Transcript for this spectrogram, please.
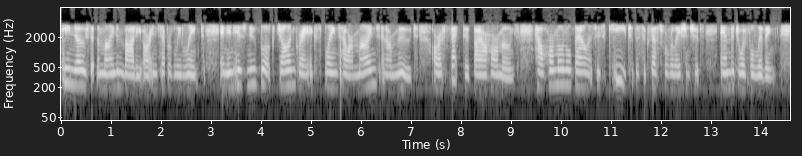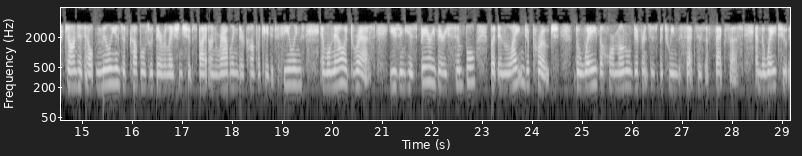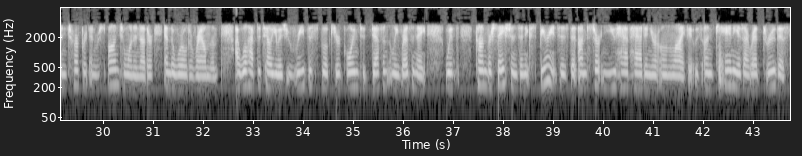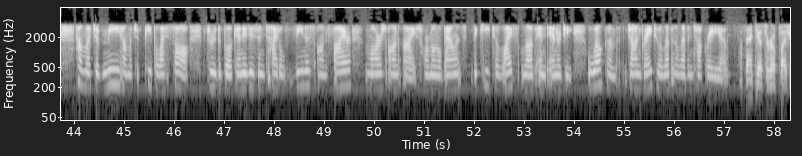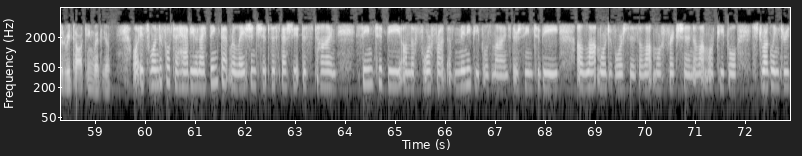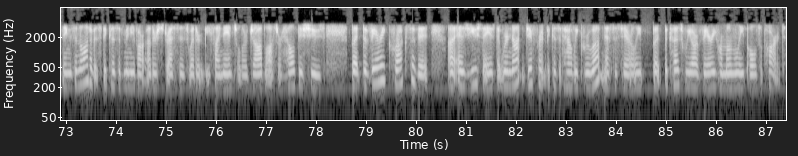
He knows that the mind and body are inseparably linked, and in his new book, John Gray explains how our minds and our moods are affected by our hormones, how hormonal balance is key to the successful relationships and the joyful living. John has helped millions of couples with their relationships by unraveling their complicated feelings and will now address, using his very, very simple but enlightened approach, the way the hormonal differences between the sexes affects us and the way to interpret and respond to one another and the world around them. I will have to tell you, as you read this book, you're going to definitely resonate with conversations and experiences that I'm certain you have had in your own life. It was uncanny as I read through this how much of me, how much of people I saw through the book, and it is entitled Venus on Fire, Mars on Ice Hormonal Balance, the Key to Life, Love, and Energy. Welcome, John Gray, to 1111 Talk Radio. Well, thank you. It's a real pleasure to be talking with you. Well, it's wonderful to have you, and I think that relationships, especially at this time, seem to be on the forefront of many people's minds. There seem to be a lot more divorces, a lot more friction, a lot more people struggling through things, and a lot of it's because of many of our other stresses, whether it be financial or job loss or health issues. But the very crux of it, uh, as you say, is that we're not different because of how we grew up necessarily, but because we are very hormonally poles apart.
